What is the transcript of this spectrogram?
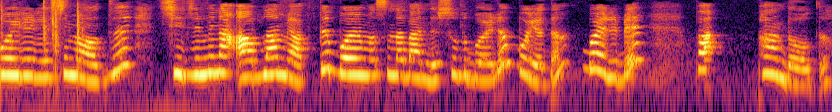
Böyle resim oldu. Çizimini ablam yaptı. Boyamasını da ben de sulu boyayla boyadım. Böyle bir pa- panda oldu.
